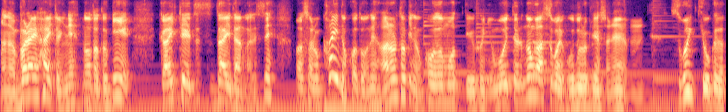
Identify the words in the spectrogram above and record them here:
あの、ブライハイトにね、乗った時に、外帝術財団がですね、まあ、その回のことをね、あの時の子供っていう風に覚えてるのがすごい驚きでしたね。うん。すごい記憶だ、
